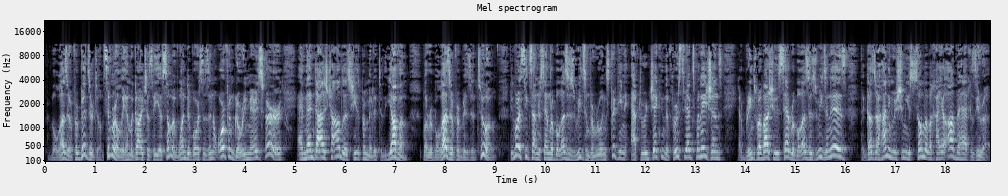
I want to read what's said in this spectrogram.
But Belazar forbids her to him. Similarly, Hamagarsh is a Yosoma. If one divorces an orphan girl, remarries her, and then dies childless, she is permitted to the Yavam. But Rabbi Lezer forbids her to him. The Gemara seeks to understand Rabbi reason for ruling strictly after rejecting the first three explanations. It brings Rav Ashi who said Rabbi Lezer's reason is the Gazar Hani Mishum Yisoma B'chaya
